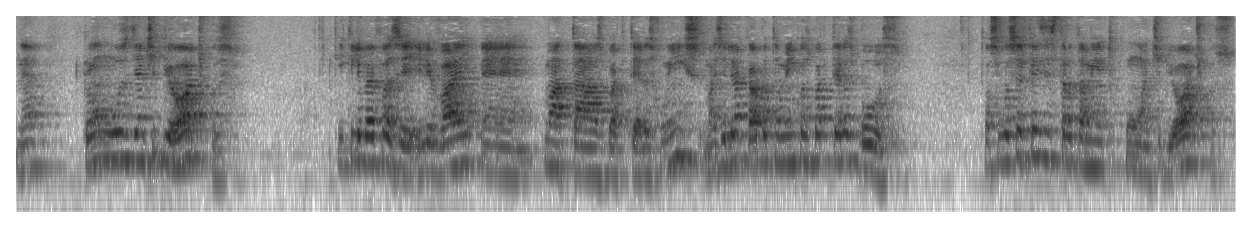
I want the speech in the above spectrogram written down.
Né? Então, o uso de antibióticos o que, que ele vai fazer? Ele vai é, matar as bactérias ruins, mas ele acaba também com as bactérias boas. Então, se você fez esse tratamento com antibióticos,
